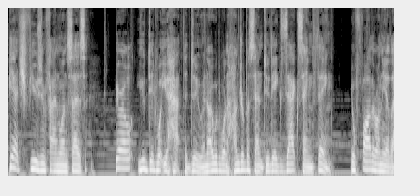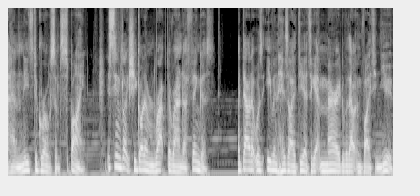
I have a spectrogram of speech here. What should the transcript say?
PH Fusion Fan 1 says, Girl, you did what you had to do, and I would 100% do the exact same thing. Your father, on the other hand, needs to grow some spine. It seems like she got him wrapped around her fingers. I doubt it was even his idea to get married without inviting you.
